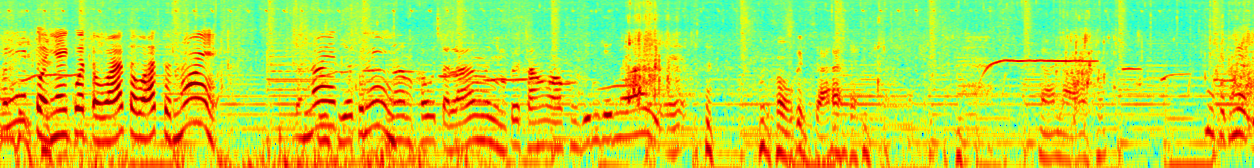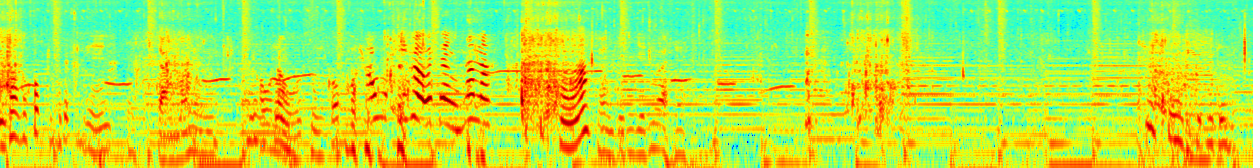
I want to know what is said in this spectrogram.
มันนี่ตัวใหญ่กว่าตัวตัวตัวน้อยตัวน้อยตัวนี้น้ำเข้าตะล้างมันยังไปฟังออกยินยินไว้เอ๊ะโง่ขึ้นช้าหนาวหนาวนี่จะเนี่ยอีกเขาก็กบกินกันนี่จำมันเขาหนาวสูงก็บ่เอาที่เขาไปสั่งนั่นนะหายังยินยินไว้ยิ่งลาก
